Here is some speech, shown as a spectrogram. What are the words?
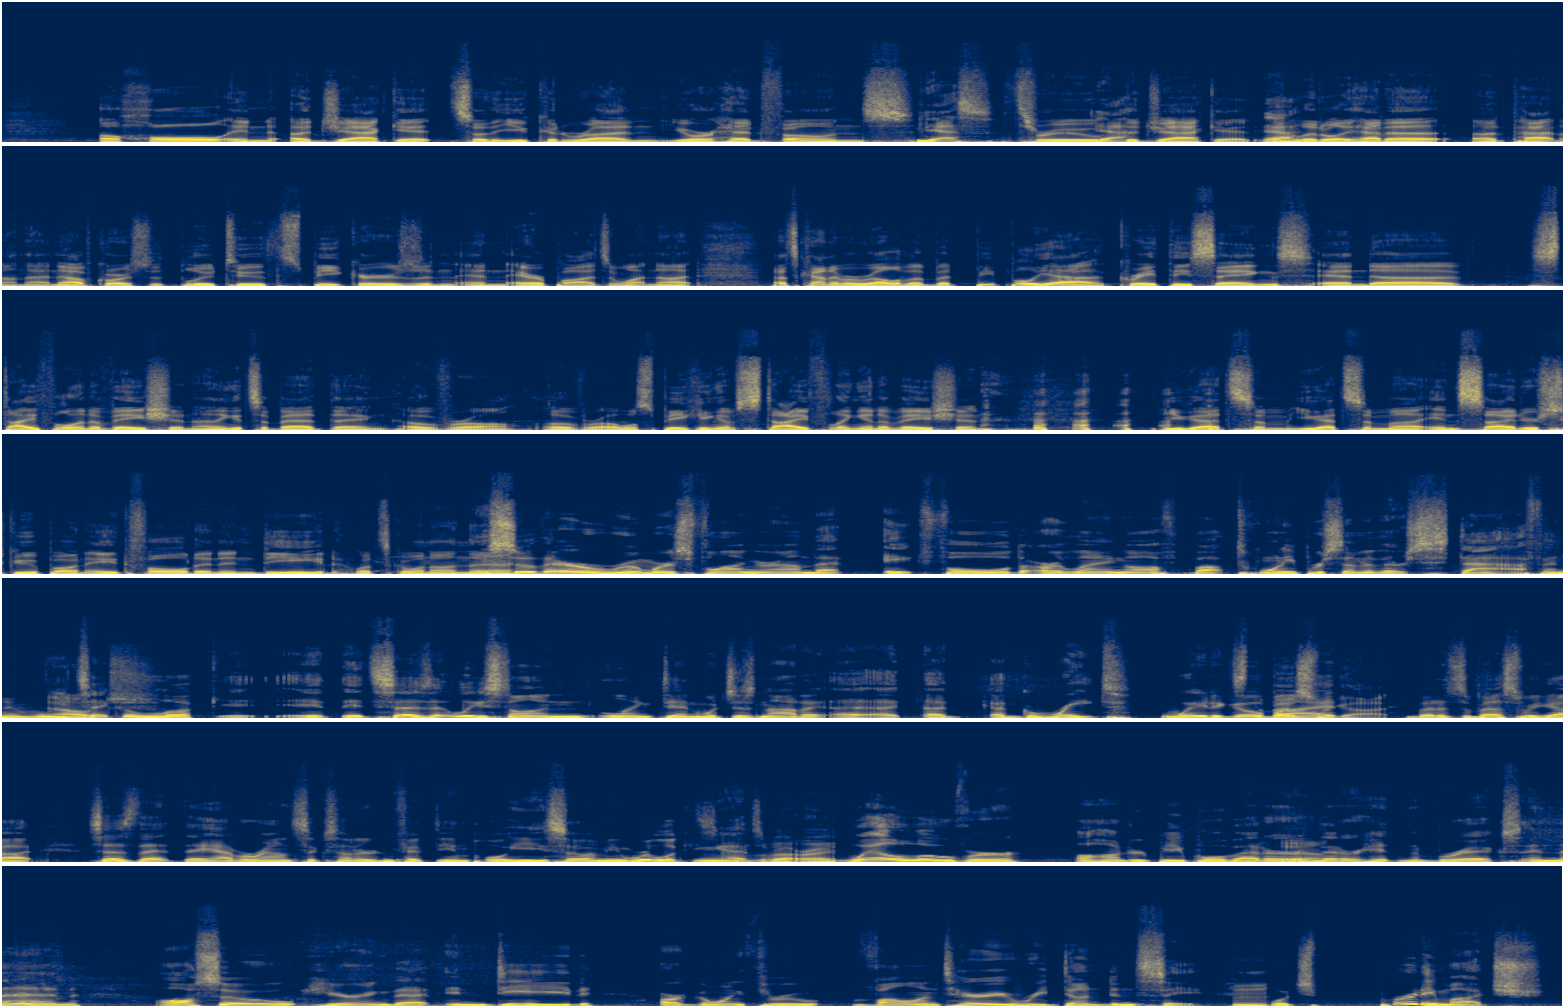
a hole in a jacket so that you could run your headphones Yes. through Yeah. the jacket Yeah. and literally had a, a patent on that. Now, of course, with Bluetooth speakers and, and AirPods and whatnot, that's kind of irrelevant. But people, yeah, create these things and uh, stifle innovation. I think it's a bad thing overall. Overall. Well, speaking of stifling innovation, you got some you got some uh, insider scoop on Eightfold and Indeed. What's going on there? So there are rumors flying around that Eightfold are laying off about twenty percent of their staff, and if we Ouch. take a look, it, it, it says at least on LinkedIn, which is not a, a, a, great way to go the by best we it, got. but it's the best we got. says that they have around six hundred and fifty employees. So I mean, we're looking Sounds at about right. well over hundred people that are Yeah. that are hitting the bricks, and then also hearing that Indeed are going through voluntary redundancy, Hmm. which pretty much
